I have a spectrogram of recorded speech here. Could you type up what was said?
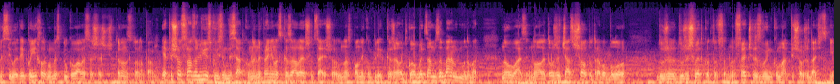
Ми сіли та й поїхали, бо ми спілкувалися ще з 14-го, напевно. Я пішов зразу в Львівську 80-ку. Вони не прийняли, сказали, що це, що у нас повний комплект. Каже, от кого бойця ми заберемо, будемо на увазі. Ну але то вже час йшов, то треба було дуже, дуже швидко. То все. Ну все, через воєнкомат пішов вже дачівський.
